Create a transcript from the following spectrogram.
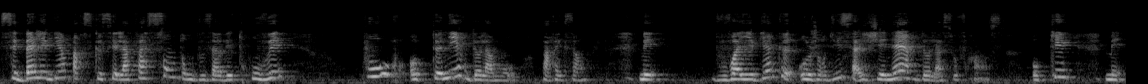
C'est bel et bien parce que c'est la façon dont vous avez trouvé pour obtenir de l'amour, par exemple. Mais vous voyez bien qu'aujourd'hui, ça génère de la souffrance ok, mais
